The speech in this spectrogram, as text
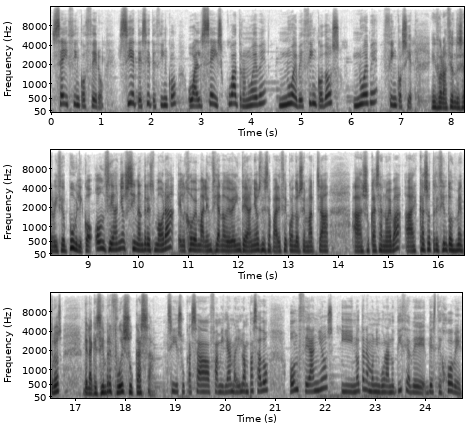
650 775 o al 649 952 957. Información de servicio público. 11 años sin Andrés Mora. El joven valenciano de 20 años desaparece cuando se marcha a su casa nueva, a escasos 300 metros de la que siempre fue su casa. Sí, su casa familiar, Marilo, han pasado 11 años y no tenemos ninguna noticia de, de, este joven.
